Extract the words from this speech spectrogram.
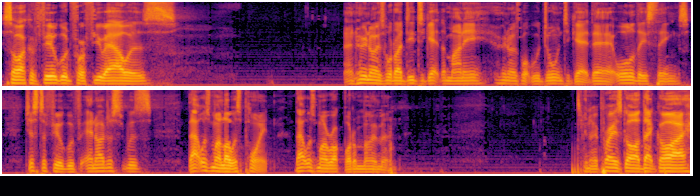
so I could feel good for a few hours. And who knows what I did to get the money? Who knows what we are doing to get there? All of these things just to feel good. And I just was, that was my lowest point. That was my rock bottom moment. You know, praise God, that guy,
